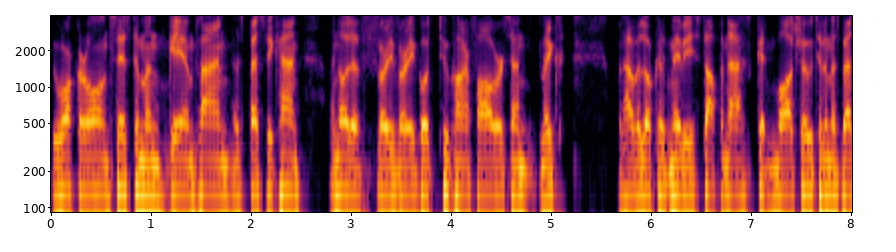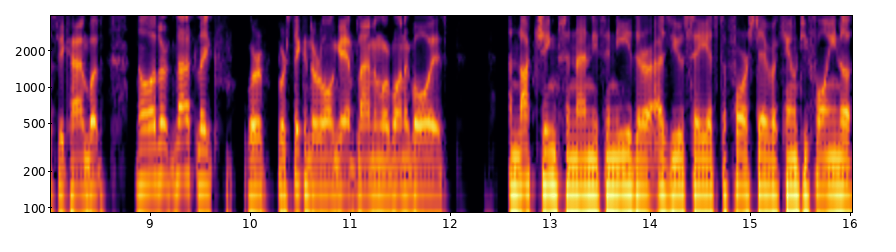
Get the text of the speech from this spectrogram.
we work our own system and game plan as best we can. I know they're very very good two corner forwards and like we'll have a look at maybe stopping that, getting ball through to them as best we can. But no, other than that, like we're we're sticking to our own game plan and we're going to go it and not jinxing anything either. As you say, it's the first ever county final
